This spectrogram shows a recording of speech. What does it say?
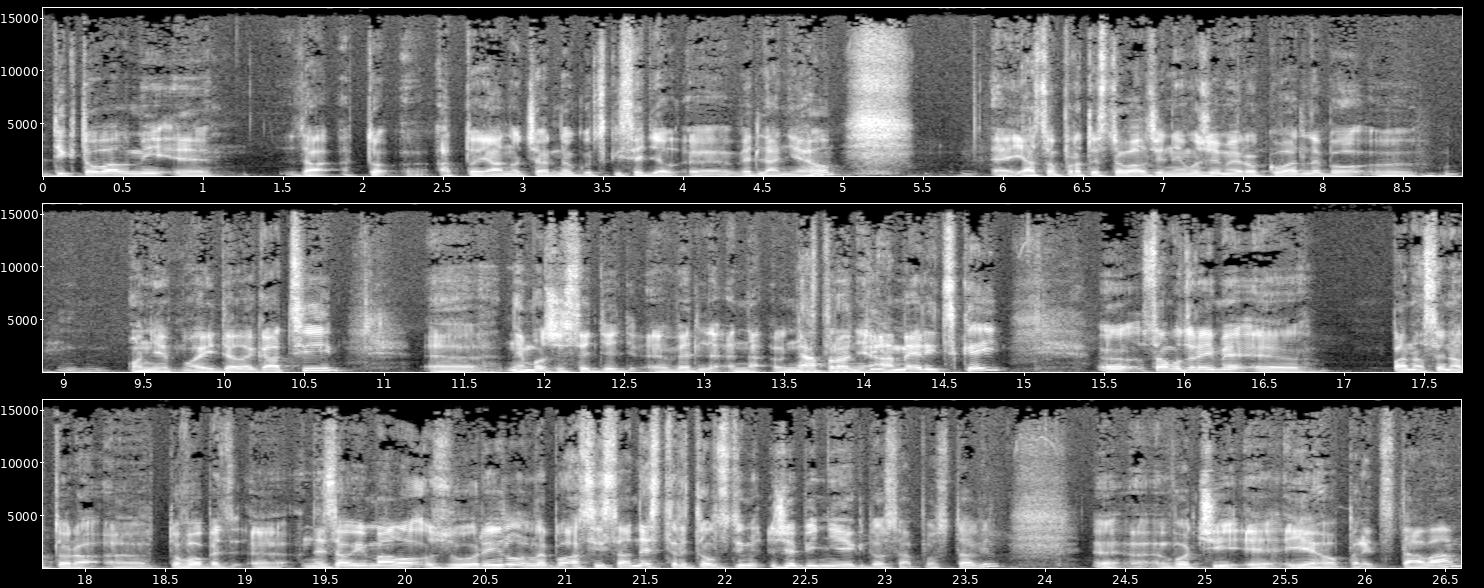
diktoval mi, e, za to, a to Jano Čarnogórsky sedel e, vedľa neho, ja som protestoval, že nemôžeme rokovať, lebo on je v mojej delegácii, nemôže sedieť vedľa, na, na strane americkej. Samozrejme, Pána senátora e, to vôbec e, nezaujímalo, zúril, lebo asi sa nestretol s tým, že by niekto sa postavil e, voči jeho predstavám.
